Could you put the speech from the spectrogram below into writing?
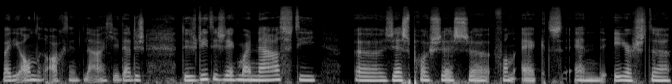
bij die andere acht in het laadje. Ja, dus, dus dit is zeg maar naast die eh, zes processen van ACT en de eerste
